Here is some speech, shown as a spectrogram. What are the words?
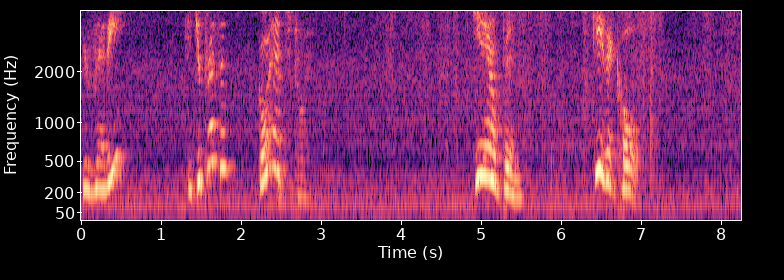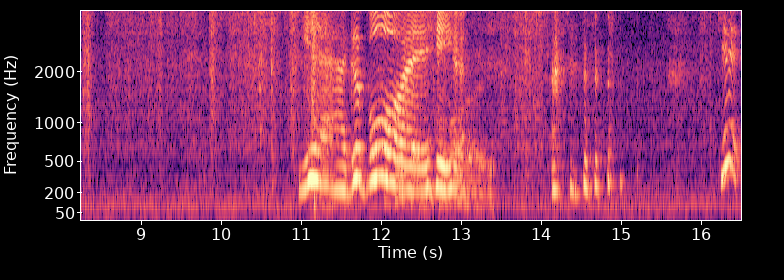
You ready? Get your present. Go ahead. Get your toy. Get it open. Get it, Colt. Yeah, good boy. Boy. Get it.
